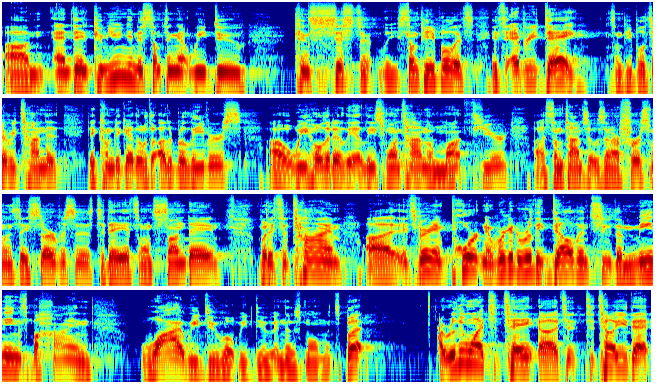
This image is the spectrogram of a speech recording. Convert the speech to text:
Um, and then communion is something that we do consistently. Some people, it's, it's every day. Some people, it's every time that they come together with other believers. Uh, we hold it at, at, least one time a month here. Uh, sometimes it was in our first Wednesday services. Today it's on Sunday. But it's a time, uh, it's very important, and we're going to really delve into the meanings behind why we do what we do in those moments. But I really wanted to, ta- uh, to, to tell you that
